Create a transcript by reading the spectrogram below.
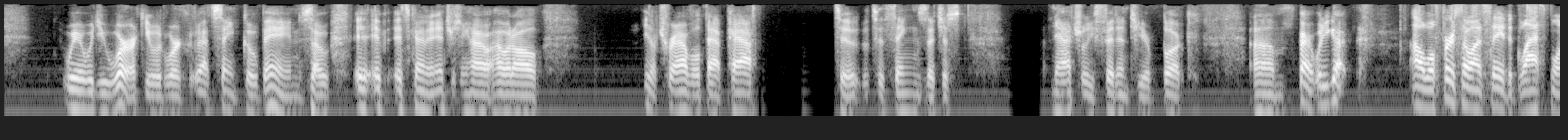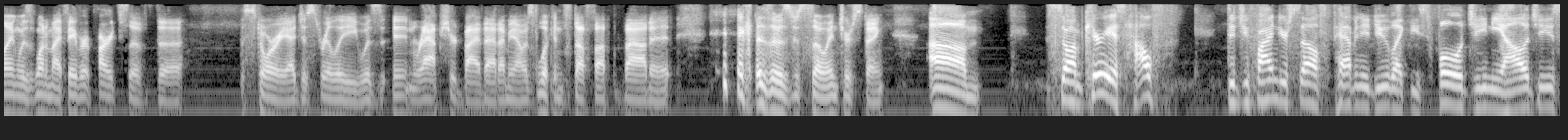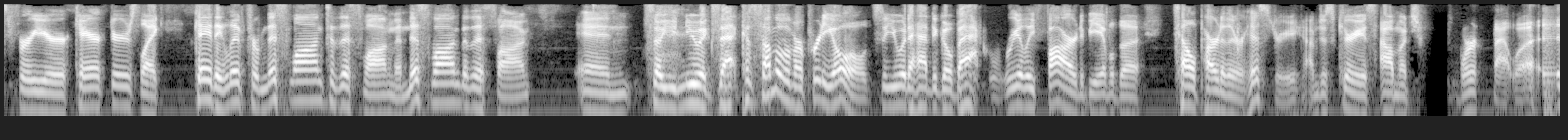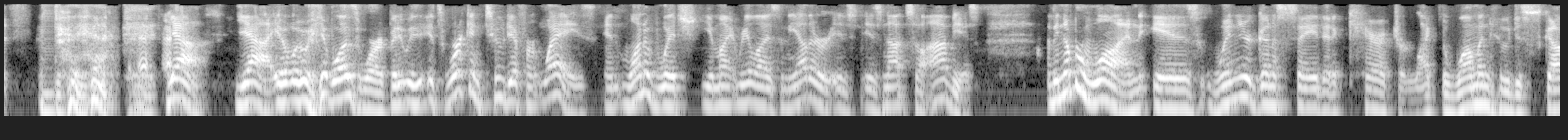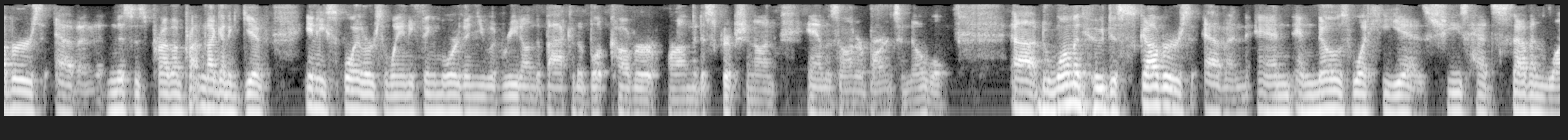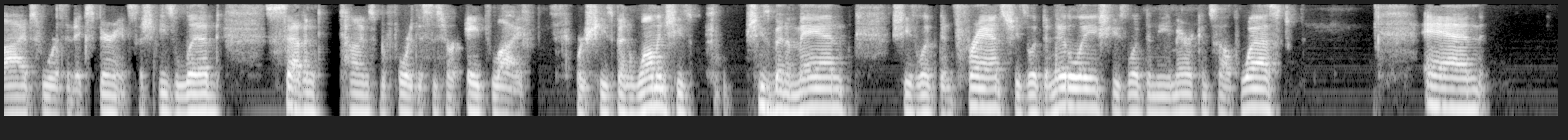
Where would you work? You would work at Saint Gobain. So it, it, it's kind of interesting how how it all you know traveled that path to to things that just naturally fit into your book. Um, Barrett, what do you got? Oh well, first I want to say the glass blowing was one of my favorite parts of the the story. I just really was enraptured by that. I mean, I was looking stuff up about it because it was just so interesting. Um, so I'm curious, how f- did you find yourself having to do like these full genealogies for your characters? Like, okay, they lived from this long to this long, then this long to this long. And so you knew exact because some of them are pretty old, so you would have had to go back really far to be able to tell part of their history. I'm just curious how much work that was. yeah, yeah, it, it was work, but it was it's work in two different ways, and one of which you might realize, and the other is is not so obvious. I mean, number one is when you're going to say that a character, like the woman who discovers Evan, and this is probably, I'm, probably not going to give any spoilers away, anything more than you would read on the back of the book cover or on the description on Amazon or Barnes and Noble. Uh, the woman who discovers Evan and and knows what he is. She's had seven lives worth of experience. So she's lived seven times before. This is her eighth life, where she's been a woman. She's she's been a man. She's lived in France. She's lived in Italy. She's lived in the American Southwest. And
